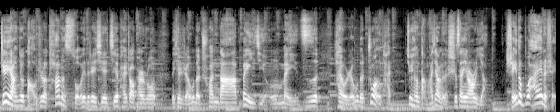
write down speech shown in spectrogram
这样就导致了他们所谓的这些街拍照片中那些人物的穿搭、背景、美姿，还有人物的状态，就像打麻将里的十三幺一样，谁都不挨着谁，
